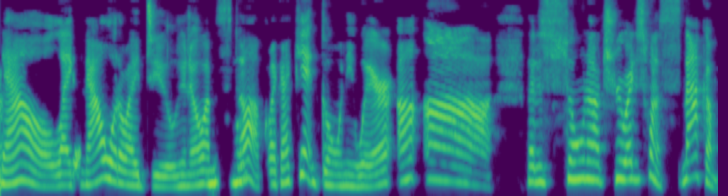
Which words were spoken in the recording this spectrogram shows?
do now? Like, now what do I do? You know, I'm mm-hmm. stuck. Like, I can't go anywhere. Uh uh-uh. uh That is so not true. I just want to smack them,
